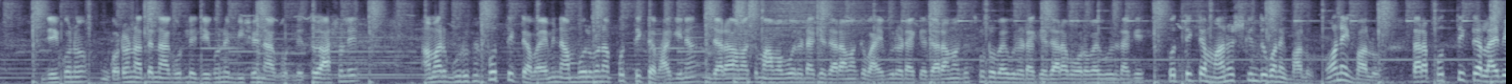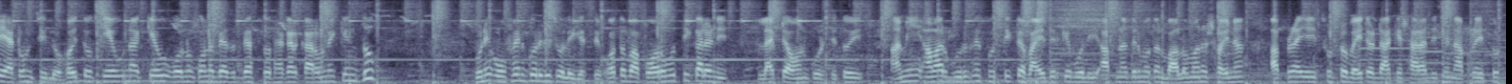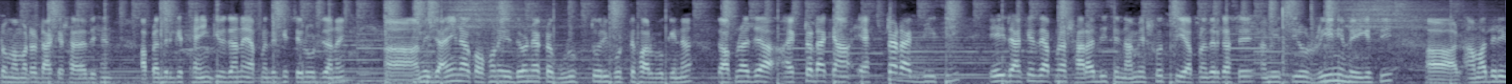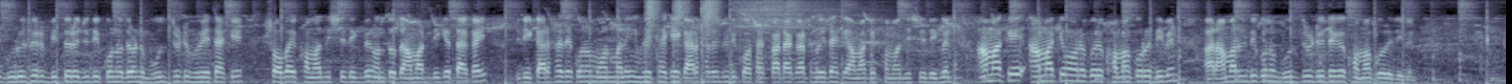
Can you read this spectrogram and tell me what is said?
যে কোনো ঘটনাতে না ঘটলে, যে কোনো বিষয় না ঘটলে। তো আসলে আমার গ্রুপের প্রত্যেকটা ভাই, আমি নাম বলব না প্রত্যেকটা ভাগিনা যারা আমাকে মামা বলে ডাকে, যারা আমাকে ভাই বলে ডাকে, যারা আমাকে ছোটো ভাই বলে ডাকে, যারা বড় ভাই বলে ডাকে, প্রত্যেকটা মানুষ কিন্তু অনেক ভালো অনেক ভালো। তারা প্রত্যেকটা লাইভে অ্যাটম ছিল, হয়তো কেউ না কেউ কোনো কোনো ব্যস্ত- ব্যস্ত থাকার কারণে কিন্তু উনি ওপেন করে দিয়ে চলে গেছে, অথবা পরবর্তীকালে লাইভটা অন করছে। তো আমি আমার গ্রুপের প্রত্যেকটা ভাইদেরকে বলি, আপনাদের মতন ভালো মানুষ হয় না। আপনারা এই ছোট্ট ভাইটার ডাকে সারা দিয়েছেন, আপনারা এই ছোট্ট মামাটা ডাকে সারা দিয়েছেন। আপনাদেরকে থ্যাংক ইউ জানাই, আপনাদেরকে সেলুট জানাই। আমি জানি না কখনো এই ধরনের একটা গ্রুপ তৈরি করতে পারব কিনা। তো আপনারা যে একটা ডাকে, একটা ডাক দিয়েছি এই ডাকে যে আপনারা সারা দিয়েছেন আমি সত্যি আপনাদের কাছে, আমি চির ঋণই হয়ে গেছি। আর আমাদের এই গ্রুপের ভিতরে যদি কোনো ধরনের ভুল ত্রুটি হয়ে থাকে, সবাই ক্ষমা দৃষ্টি দেখবেন, অন্তত আমার দিকে তাকাই। যদি কার সাথে কোনো মন মালিন হয়ে থাকে কার সাথে যদি কথা কাটাকাট হয়ে থাকে, আমাকে ক্ষমা দৃষ্টি দেখবেন। আমাকে আমাকে মনে করে ক্ষমা করে দিবেন, আর আমার যদি কোনো ভুল ত্রুটি থেকে, ক্ষমা করে দিবেন।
